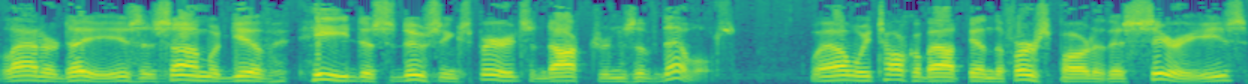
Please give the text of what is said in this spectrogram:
latter days that some would give heed to seducing spirits and doctrines of devils. Well, we talk about in the first part of this series,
